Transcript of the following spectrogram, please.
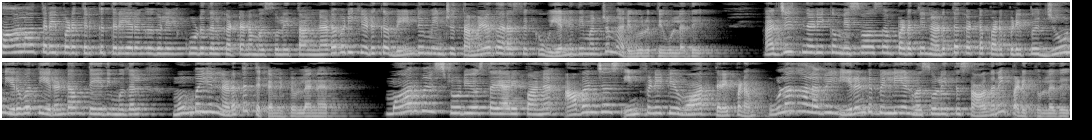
காலா திரைப்படத்திற்கு திரையரங்குகளில் கூடுதல் கட்டணம் வசூலித்தால் நடவடிக்கை எடுக்க வேண்டும் என்று தமிழக அரசுக்கு உயர்நீதிமன்றம் அறிவுறுத்தியுள்ளது. அஜித் நடிக்கும் விஸ்வாசம் படத்தின் அடுத்த கட்ட படப்பிடிப்பு ஜூன் இருபத்தி இரண்டாம் தேதி முதல் மும்பையில் நடத்த திட்டமிட்டுள்ளனர். மார்வல் ஸ்டுடியோஸ் தயாரிப்பான அவெஞ்சர்ஸ் இன்ஃபினிட்டி வார் திரைப்படம் உலக அளவில் இரண்டு பில்லியன் வசூலித்து சாதனை படைத்துள்ளது.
